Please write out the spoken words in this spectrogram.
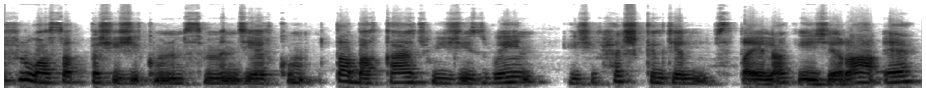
في الوسط باش يجيكم المسمن ديالكم طبقات ويجي زوين يجي بحال الشكل ديال البسطيلة كيجي رائع.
